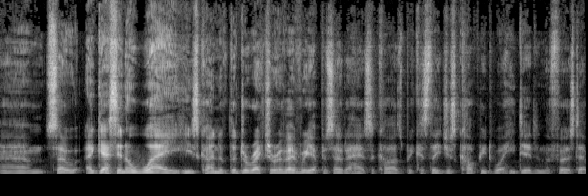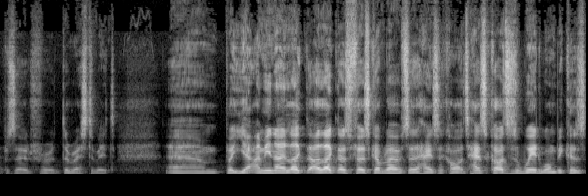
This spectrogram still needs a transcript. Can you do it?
Um, so I guess in a way he's kind of the director of every episode of House of Cards because they just copied what he did in the first episode for the rest of it. Um, but yeah, I mean I like I like those first couple of episodes of House of Cards. House of Cards is a weird one because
